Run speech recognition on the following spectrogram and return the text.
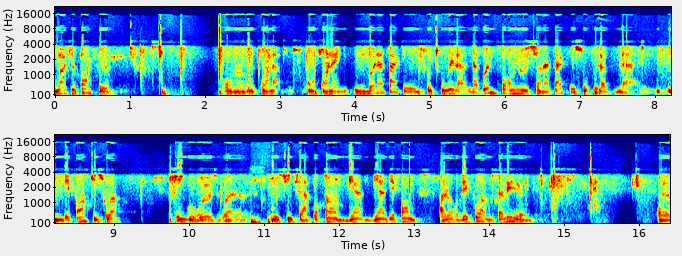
Moi je pense que on, a, on, on a une, bonne attaque. Il faut trouver la, la bonne formule aussi en attaque et surtout la, la- une défense qui soit rigoureuse. Voilà. Aussi, c'est important, bien, bien défendre. Alors, des fois, vous savez, euh, euh,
